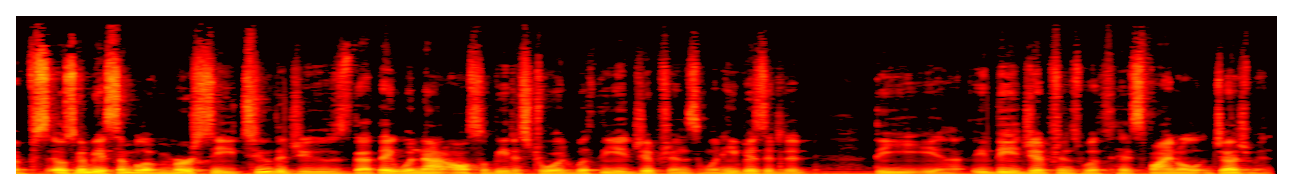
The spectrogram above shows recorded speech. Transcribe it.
a, a, it was going to be a symbol of mercy to the Jews that they would not also be destroyed with the Egyptians when he visited the, uh, the Egyptians with his final judgment.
